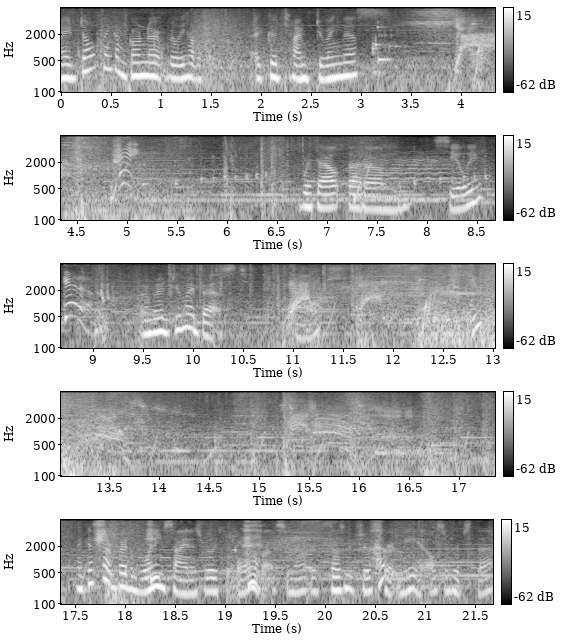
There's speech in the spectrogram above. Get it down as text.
I don't think I'm going to really have a, a good time doing this without that, um, Seelie. But I'm going to do my best. I guess that red warning sign is really for all of us, you know? It doesn't just hurt me, it also hurts them.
